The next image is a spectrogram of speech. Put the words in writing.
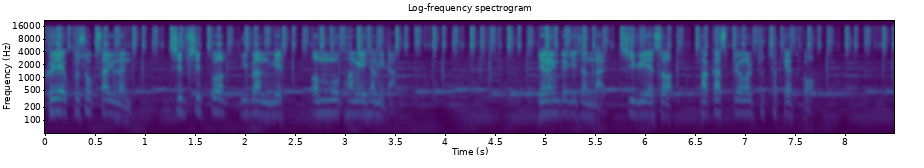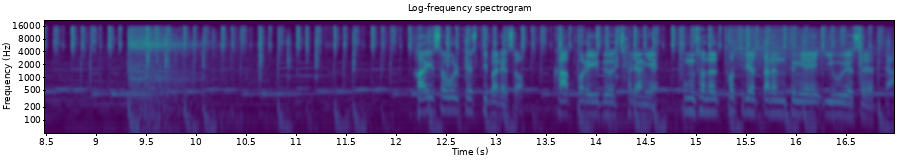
그의 구속 사유는 집시법 위반 및 업무 방해 혐의다. 연행되기 전날 시위에서 박카스병을 투척했고 하이서울 페스티벌에서 카퍼레이드 차량에 풍선을 터뜨렸다는 등의 이유에서였다.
